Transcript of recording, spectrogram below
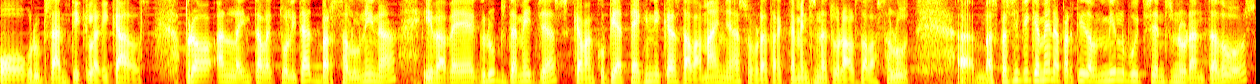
o grups anticlericals. Però en la intel·lectualitat barcelonina hi va haver grups de metges que van copiar tècniques d'Alemanya sobre tractaments naturals de la salut. Eh, específicament, a partir del 1892,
